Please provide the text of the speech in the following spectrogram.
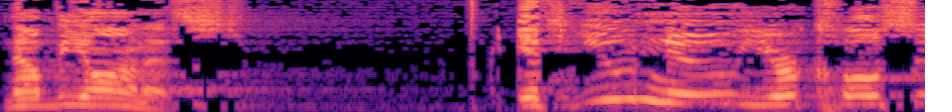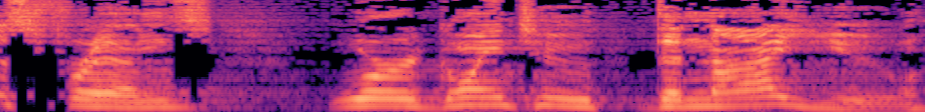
Now, be honest. If you knew your closest friends were going to deny you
